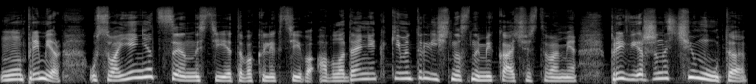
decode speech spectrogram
Например, усвоение ценностей этого коллектива, обладание какими-то личностными качествами, приверженность чему-то.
